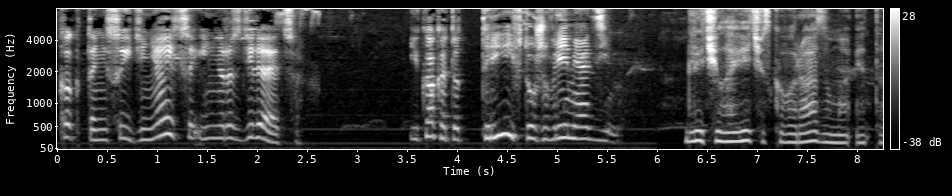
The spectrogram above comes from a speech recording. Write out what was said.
Как-то не соединяется и не разделяется. И как это три и в то же время один? Для человеческого разума это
